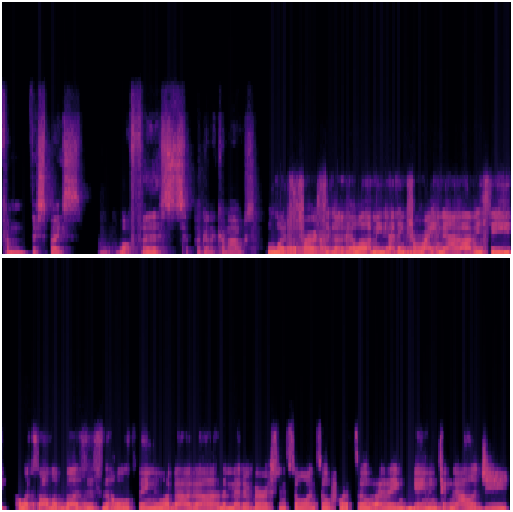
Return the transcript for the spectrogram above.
from this space? What firsts are going to come out? What first are going to come? Well, I mean, I think for right now, obviously, what's all a buzz is the whole thing about uh, the metaverse and so on and so forth. So I think gaming technology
